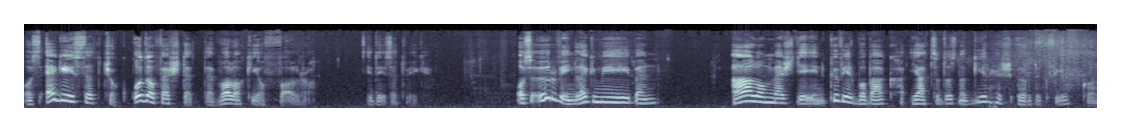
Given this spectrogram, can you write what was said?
Az egészet csak odafestette valaki a falra. Idézet vége. Az örvény legmélyében Álommesdjén kövérbabák játszadoznak gírhes ördögfiókkal.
